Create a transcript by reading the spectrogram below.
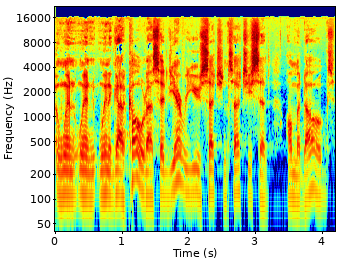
when, when, when it got cold, I said, You ever use such and such? He said, On my dogs.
